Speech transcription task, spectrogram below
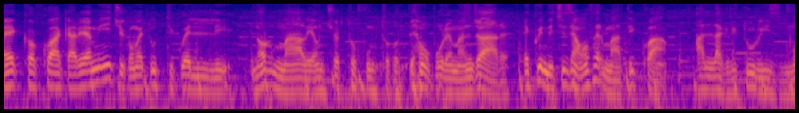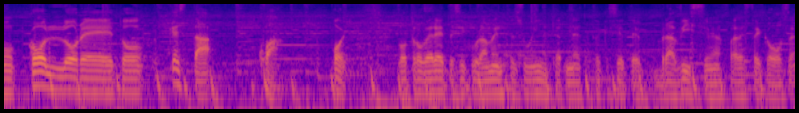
Ecco qua cari amici, come tutti quelli normali a un certo punto dobbiamo pure mangiare e quindi ci siamo fermati qua all'agriturismo Colloreto che sta qua. Poi lo troverete sicuramente su internet che siete bravissimi a fare queste cose.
